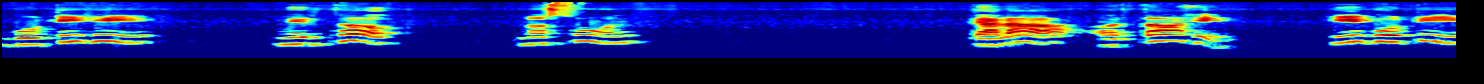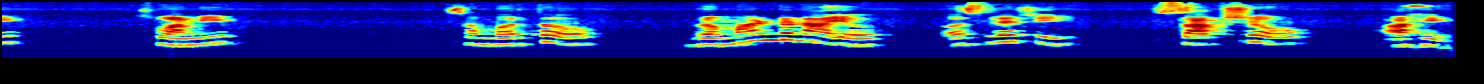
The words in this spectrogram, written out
गोटी ही निर्थक नसून त्याला अर्थ आहे. ही गोटी स्वामी समर्थ ब्रह्मांड नायक असल्याची साक्ष आहे.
